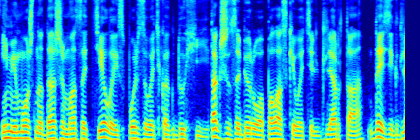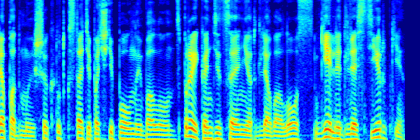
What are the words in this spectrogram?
Ими можно даже мазать тело и использовать как духи. Также заберу ополаскиватель для рта, дезик для подмышек, тут кстати почти полный баллон, спрей-кондиционер для волос, гели для стирки,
